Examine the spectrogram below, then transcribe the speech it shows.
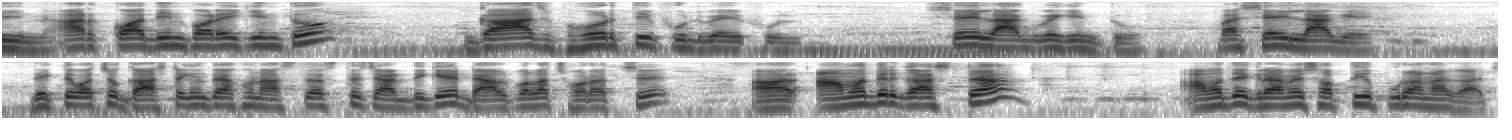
দিন, আর কদিন পরেই কিন্তু গাছ ভর্তি ফুটবে এই ফুল। সেই লাগবে কিন্তু, বা সেই লাগে। দেখতে পাচ্ছ, গাছটা কিন্তু এখন আস্তে আস্তে চারদিকে ডালপালা ছড়াচ্ছে, আর আমাদের গাছটা আমাদের গ্রামের সব থেকে পুরানা গাছ।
